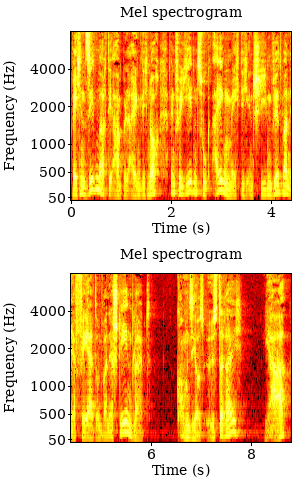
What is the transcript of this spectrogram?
Welchen Sinn macht die Ampel eigentlich noch, wenn für jeden Zug eigenmächtig entschieden wird, wann er fährt und wann er stehen bleibt? Kommen Sie aus Österreich? Ja.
